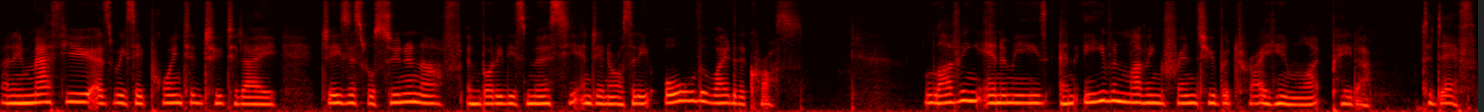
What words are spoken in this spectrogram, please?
And in Matthew, as we see pointed to today, Jesus will soon enough embody this mercy and generosity all the way to the cross, loving enemies and even loving friends who betray him, like Peter, to death,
